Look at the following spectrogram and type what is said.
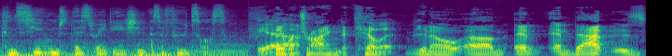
consumed this radiation as a food source. Yeah, they were trying to kill it, you know, um, and and that is,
